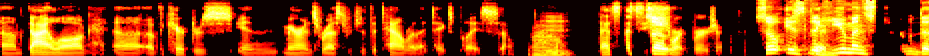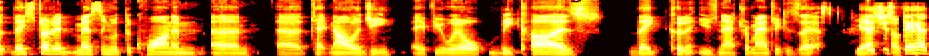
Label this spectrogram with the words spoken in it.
um, dialogue uh, of the characters in Marin's Rest, which is the town where that takes place. So Wow. Mm. that's that's the So- short version. So is the Good. humans the they started messing with the quantum um, uh, technology, if you will, because they couldn't use natural magic? Is that yes. yeah? It's just okay. they had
